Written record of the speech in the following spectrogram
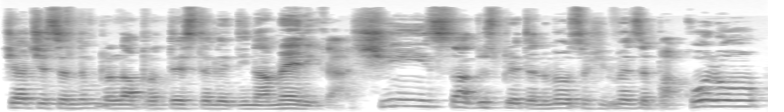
ceea ce se întâmplă la protestele din America. Și s-a dus prietenul meu să filmeze pe acolo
